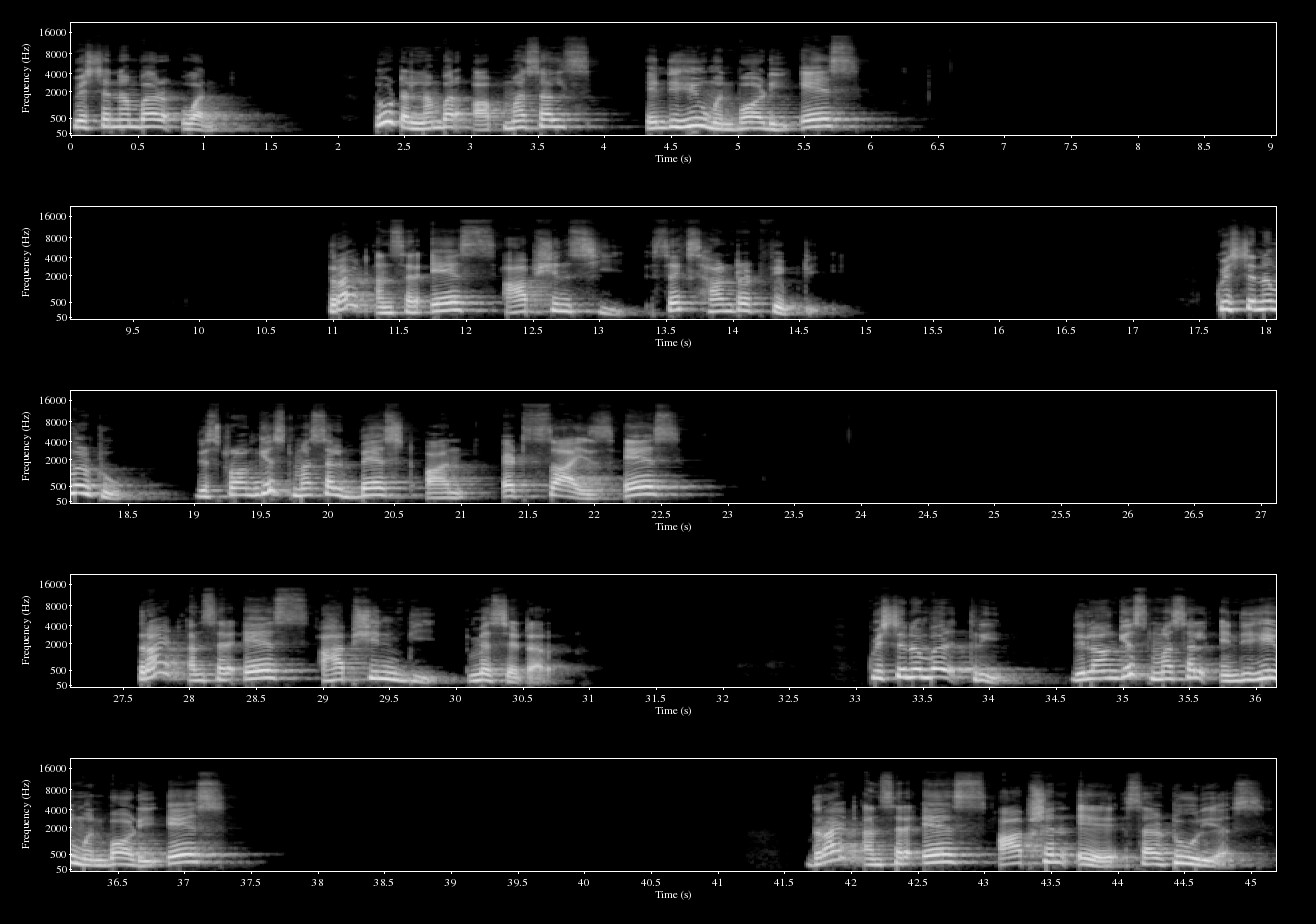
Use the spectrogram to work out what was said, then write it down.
Question number 1. Total number of muscles in the human body is The right answer is option C 650. Question number 2. The strongest muscle based on its size is The right answer is option B, masseter. Question number 3. The longest muscle in the human body is The right answer is option A, sartorius.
